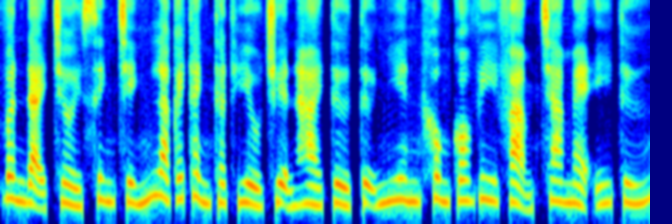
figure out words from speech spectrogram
Vân Đại trời sinh chính là cái thành thật hiểu chuyện hài tử tự nhiên không có vi phạm cha mẹ ý tứ.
